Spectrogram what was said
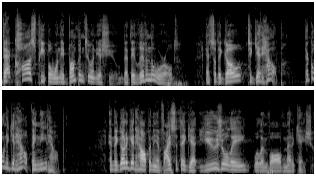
that cause people, when they bump into an issue, that they live in the world, and so they go to get help. They're going to get help. They need help. And they go to get help, and the advice that they get usually will involve medication.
